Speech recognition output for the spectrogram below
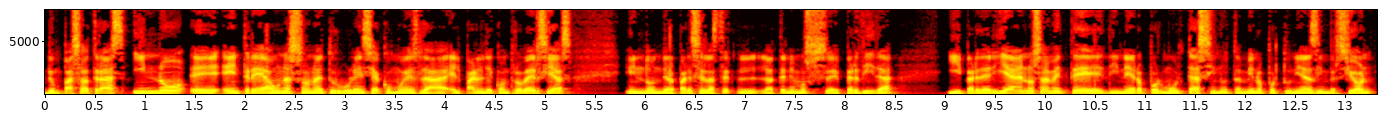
dé un paso atrás y no eh, entre a una zona de turbulencia como es la, el panel de controversias, en donde al parecer la tenemos perdida y perdería no solamente dinero por multas, sino también oportunidades de inversión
